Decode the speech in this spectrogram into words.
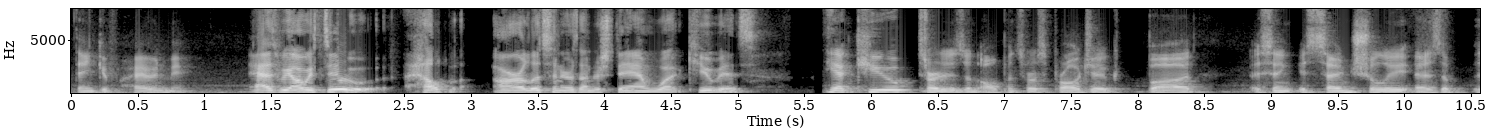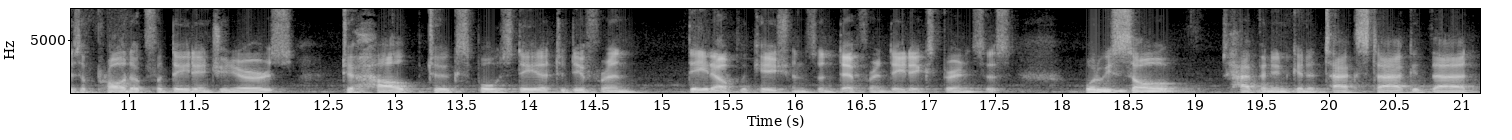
thank you for having me. As we always do, help our listeners understand what Cube is. Yeah, Cube started as an open source project, but I think essentially as a as a product for data engineers to help to expose data to different data applications and different data experiences. What we saw happen in kind of tech stack is that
